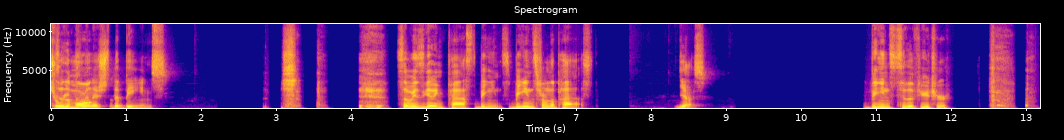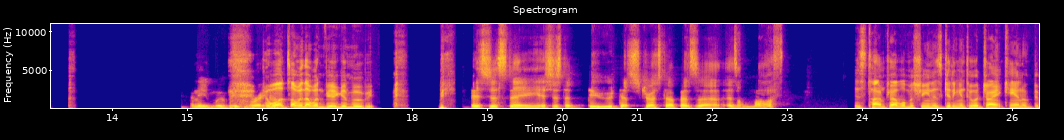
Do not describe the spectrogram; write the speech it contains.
to So the moral- replenish the beans. so he's getting past beans beans from the past Yes. beans to the future I need a movie right come now. on tell me that wouldn't be a good movie It's just a it's just a dude that's dressed up as a as a moth. his time travel machine is getting into a giant can of B-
